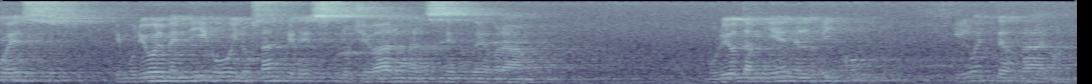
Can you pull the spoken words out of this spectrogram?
pues que murió el mendigo y los ángeles lo llevaron al seno de Abraham. Murió también el rico y lo enterraron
